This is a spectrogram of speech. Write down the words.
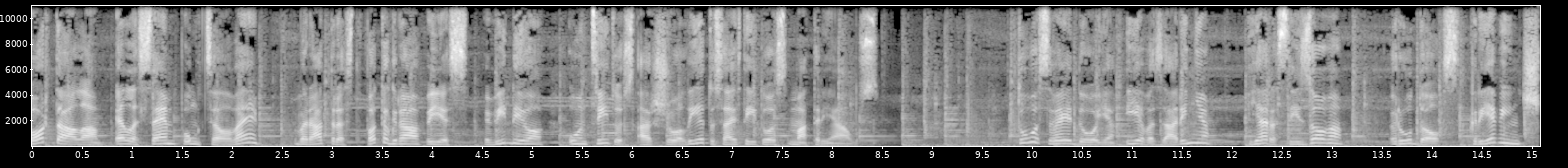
Portālā LSM.CLV var atrast fotogrāfijas, video un citus ar šo lietu saistītos materiālus. Tos veidoja Ieva Zariņa, Jara Sizova, Rudolfs Krieviņš,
